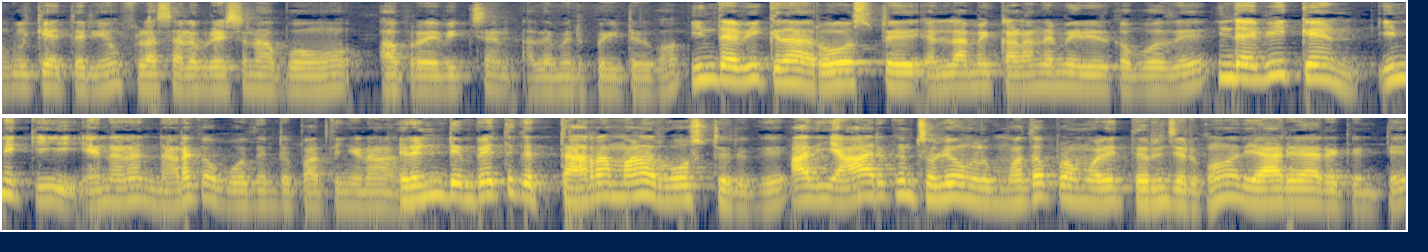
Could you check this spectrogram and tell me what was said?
உங்களுக்கே தெரியும். ஃபுல்லாக செலிப்ரேஷனாக போகும் அப்புறம் எவிக்ஷன் அதே மாதிரி போயிட்டு இருக்கும். இந்த வீக் தான் ரோஸ்ட் எல்லாமே கலந்த மாதிரி இருக்க போது இந்த வீக்கெண்ட் இன்னைக்கு என்னென்ன நடக்க போகுதுன்ட்டு பார்த்தீங்கன்னா ரெண்டு பேத்துக்கு தரமான ரோஸ்ட் இருக்கு. அது யாருக்குன்னு சொல்லி உங்களுக்கு மொத ப்ரோமோலே தெரிஞ்சிருக்கும். அது யார் யாருக்குன்ட்டு.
